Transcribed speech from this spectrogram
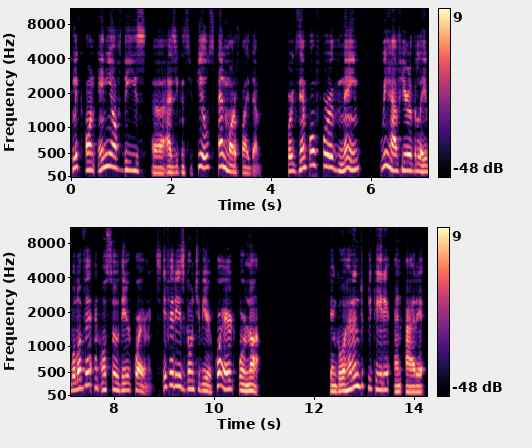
click on any of these, uh, as you can see, fields and modify them. For example, for the name, we have here the label of it and also the requirements, if it is going to be required or not. You can go ahead and duplicate it and add it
